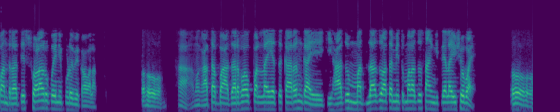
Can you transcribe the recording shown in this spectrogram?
पंधरा ते सोळा रुपयांनी पुढे विकावा लागतो. हो. हा मग आता बाजारभाव पडला याचं कारण काय आहे की हा जो मधला जो आता मी तुम्हाला जो सांगितलेला हिशोब आहे हो हो.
